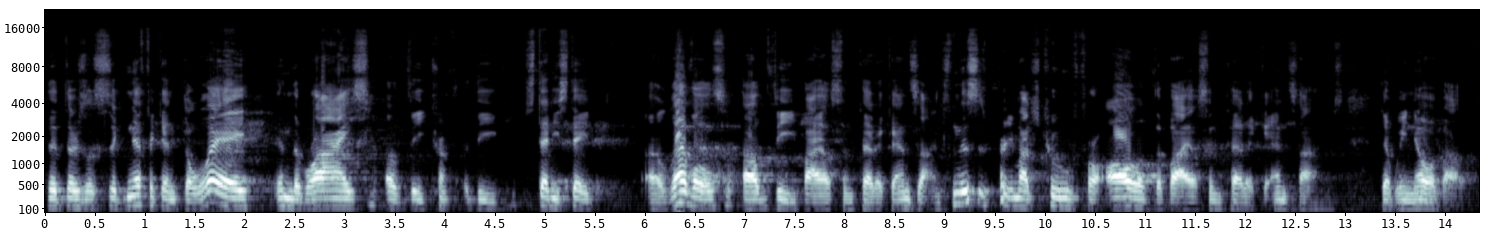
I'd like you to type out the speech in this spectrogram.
that there's a significant delay in the rise of the, the steady state uh, levels of the biosynthetic enzymes. And this is pretty much true for all of the biosynthetic enzymes that we know about.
